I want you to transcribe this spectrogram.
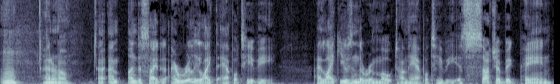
mm, I don't know. I, I'm undecided. I really like the Apple TV. I like using the remote on the Apple TV. It's such a big pain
